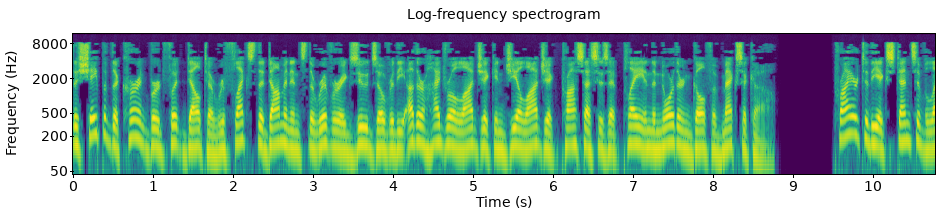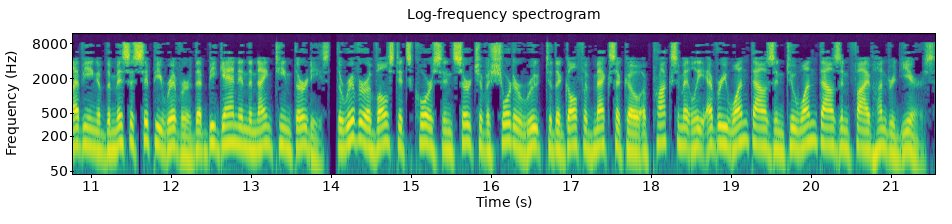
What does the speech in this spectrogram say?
The shape of the current Birdfoot Delta reflects the dominance the river exudes over the other hydrologic and geologic processes at play in the northern Gulf of Mexico. Prior to the extensive leveeing of the Mississippi River that began in the 1930s, the river avulsed its course in search of a shorter route to the Gulf of Mexico approximately every 1,000 to 1,500 years.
